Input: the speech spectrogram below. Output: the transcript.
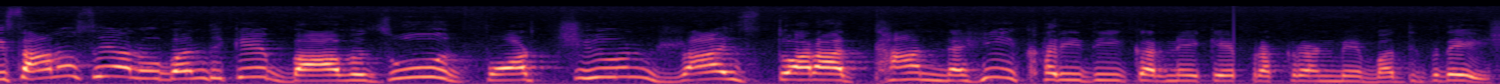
किसानों से अनुबंध के बावजूद फॉर्च्यून राइस द्वारा धान नहीं खरीदी करने के प्रकरण में मध्य प्रदेश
